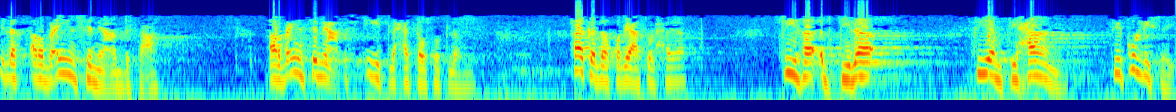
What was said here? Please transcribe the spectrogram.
يقول لك أربعين سنة عم بسعى. أربعين سنة شقيت لحتى وصلت له. هكذا طبيعة الحياة. فيها ابتلاء فيها امتحان في كل شيء.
